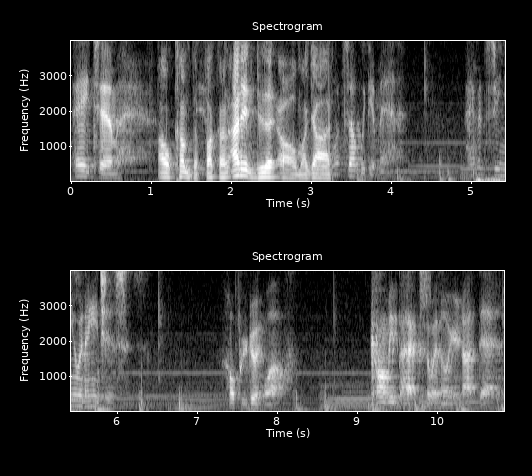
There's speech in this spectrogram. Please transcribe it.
Hey, Tim. Oh, come the fuck on. I didn't do that. Oh my god. What's up with you, man? I haven't seen you in ages. Hope you're doing well. Call me back so I know you're not dead.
